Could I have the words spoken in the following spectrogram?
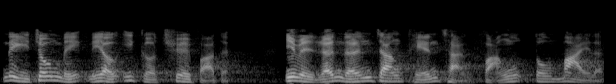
内中没没有一个缺乏的，因为人人将田产房屋都卖了，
